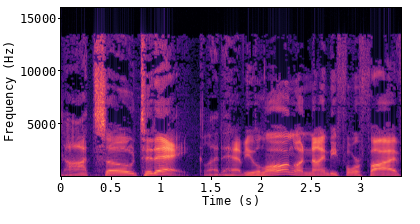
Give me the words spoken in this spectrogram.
not so today. Glad to have you along on 94.5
